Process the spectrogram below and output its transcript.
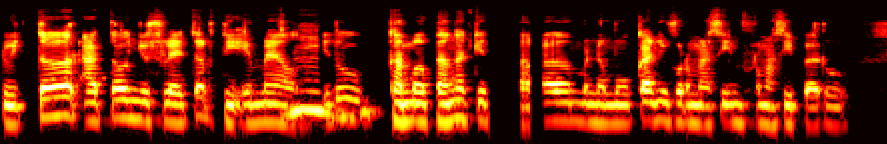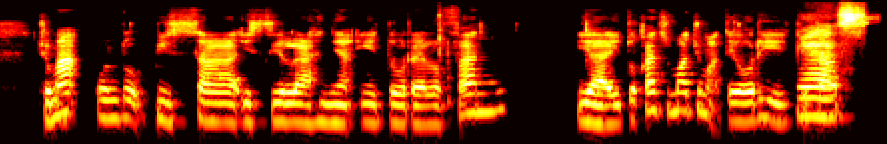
Twitter atau newsletter di email. Hmm. Itu gampang banget kita bakal menemukan informasi-informasi baru. Cuma untuk bisa istilahnya itu relevan, ya itu kan semua cuma teori. Kita Yes.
